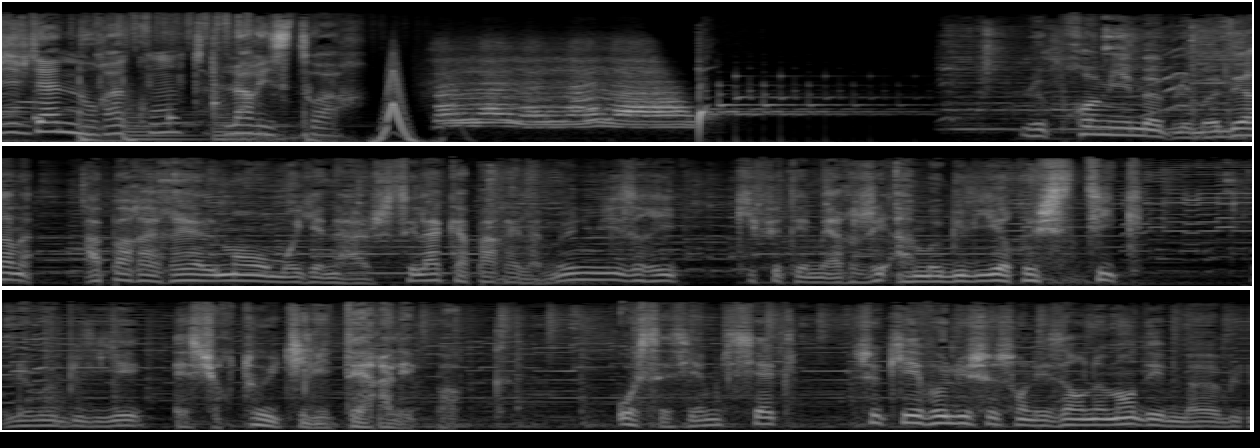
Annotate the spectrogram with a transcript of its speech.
Viviane nous raconte leur histoire. Le premier meuble moderne apparaît réellement au Moyen Âge. C'est là qu'apparaît la menuiserie qui fait émerger un mobilier rustique. Le mobilier est surtout utilitaire à l'époque. Au XVIe siècle, ce qui évolue, ce sont les ornements des meubles.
